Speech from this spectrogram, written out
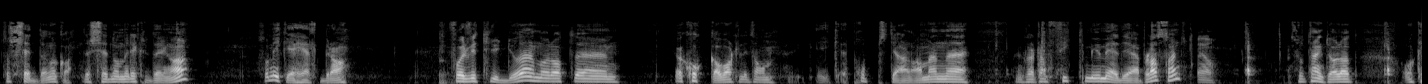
så skjedde det noe. Det skjedde noe med rekrutteringa som ikke er helt bra. For vi trodde jo det når at ja, kokka ble litt sånn Ikke popstjerna, men, eh, klart han fikk mye medieplass. sant? Ja. Så tenkte jeg at OK,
